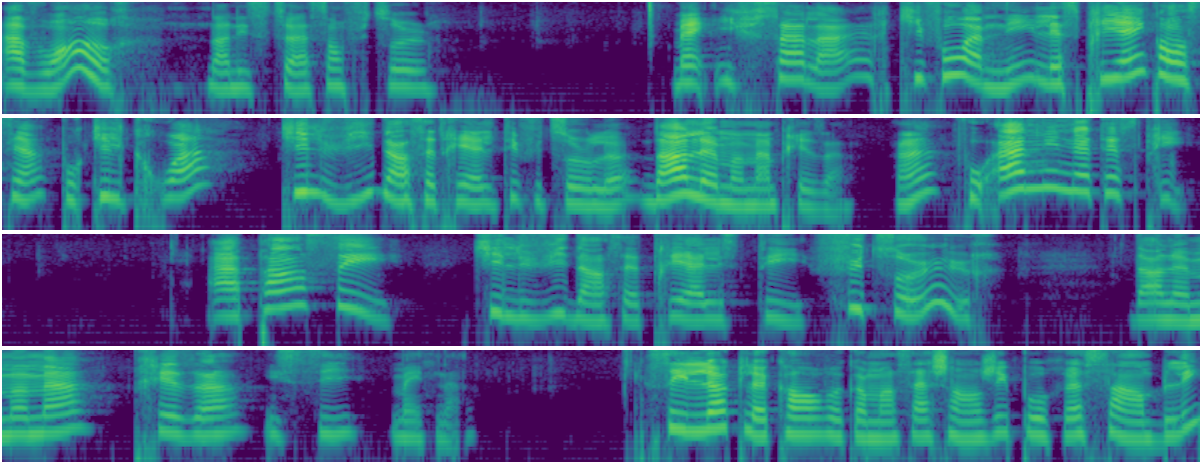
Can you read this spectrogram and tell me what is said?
avoir dans les situations futures. Bien, ça a l'air qu'il faut amener l'esprit inconscient pour qu'il croit qu'il vit dans cette réalité future-là, dans le moment présent. Il hein? faut amener notre esprit à penser qu'il vit dans cette réalité future, dans le moment présent, ici, maintenant. C'est là que le corps va commencer à changer pour ressembler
